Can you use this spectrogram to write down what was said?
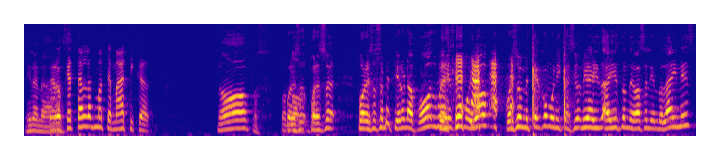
Mira nada. Pero ¿qué tal las matemáticas? No, pues, pues por, Eso, por, eso, por eso se metieron a FOD, güey, es como yo. Por eso me metí en comunicación. Mira, ahí, es donde va saliendo Laines.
